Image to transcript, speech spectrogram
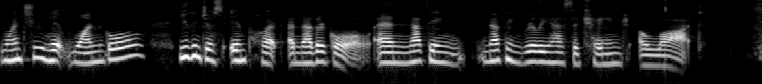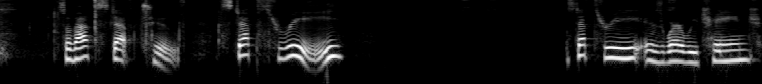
once you hit one goal, you can just input another goal and nothing, nothing really has to change a lot. So that's step two. Step three, step three is where we change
